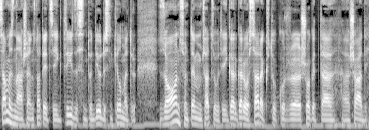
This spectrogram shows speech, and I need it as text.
samazināšanas, no attiecīgi 30 un 20 km zonas, un te mums atsūtīja gar, garo sarakstu, kur šogad tā, šādi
